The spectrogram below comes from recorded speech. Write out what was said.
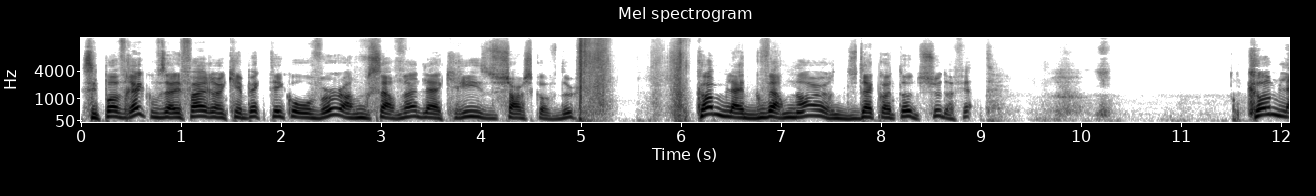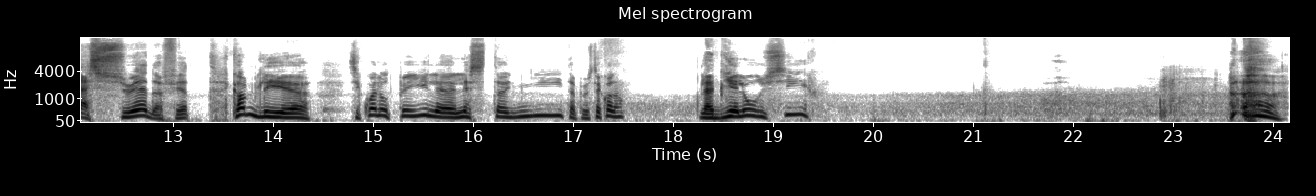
C'est pas vrai que vous allez faire un Québec takeover en vous servant de la crise du SARS-CoV-2. Comme la gouverneure du Dakota du Sud a fait. Comme la Suède a fait. Comme les. Euh, c'est quoi l'autre pays? L'Estonie? C'était quoi, non? La Biélorussie?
